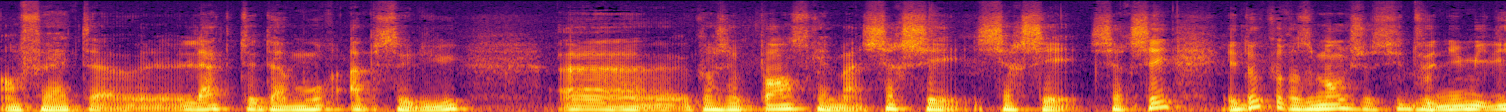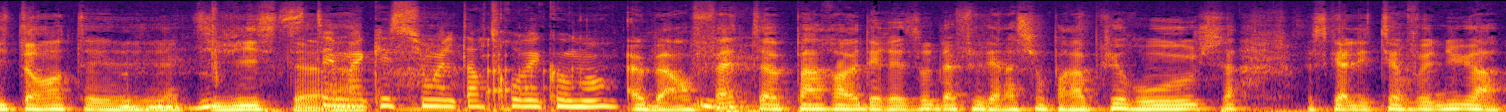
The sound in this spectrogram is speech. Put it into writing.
en fait, euh, l'acte d'amour absolu. Euh, quand je pense qu'elle m'a cherché, cherché, cherché. Et donc, heureusement que je suis devenue militante et mhm. activiste. C'était ma question, elle t'a retrouvée comment euh, ben, En fait, par des réseaux de la Fédération Parapluie Rouge, ça, parce qu'elle était revenue à,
